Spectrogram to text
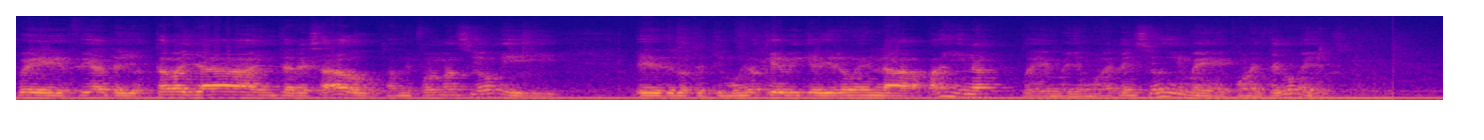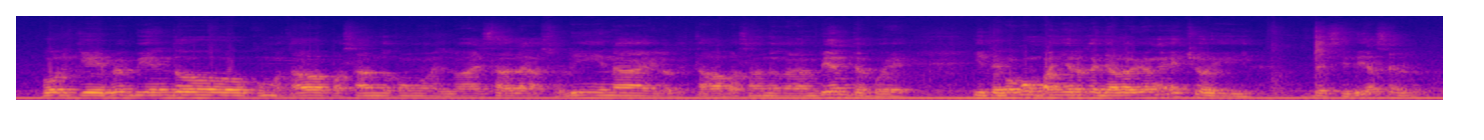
Pues fíjate, yo estaba ya interesado buscando información y eh, de los testimonios que vi que dieron en la página, pues me llamó la atención y me conecté con ellos. Porque pues, viendo cómo estaba pasando con el alza de la gasolina y lo que estaba pasando en el ambiente, pues, y tengo compañeros que ya lo habían hecho y decidí hacerlo.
